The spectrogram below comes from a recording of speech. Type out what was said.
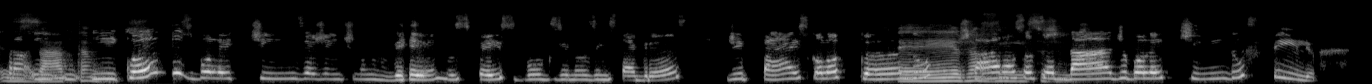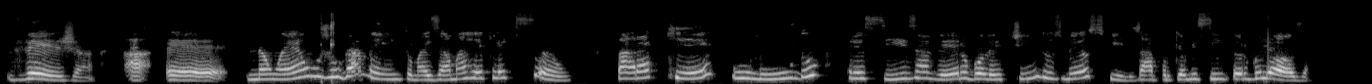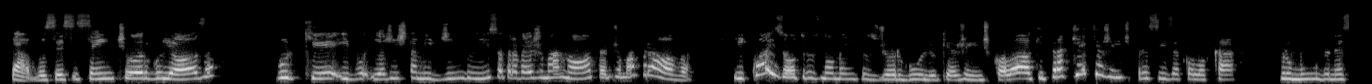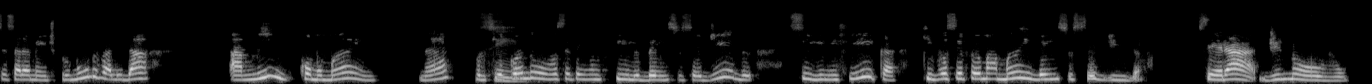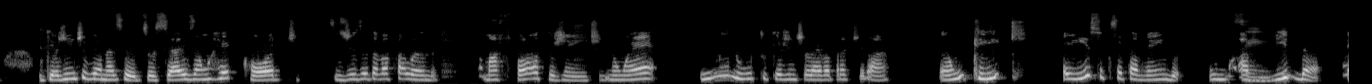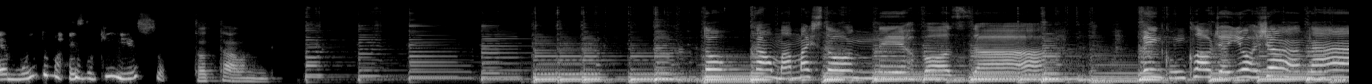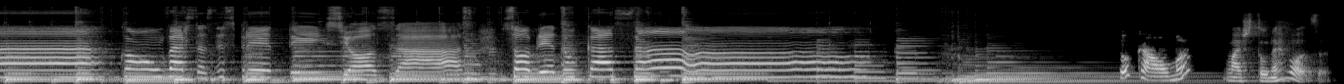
Pra, Exatamente. E, e, quantos boletins a gente não vê nos Facebooks e nos Instagrams de pais colocando é, para a sociedade isso, o boletim do filho. Veja, a, é, não é um julgamento, mas é uma reflexão. Para que o mundo precisa ver o boletim dos meus filhos? Ah, porque eu me sinto orgulhosa. Tá, você se sente orgulhosa porque e, e a gente está medindo isso através de uma nota de uma prova. E quais outros momentos de orgulho que a gente coloca? E para que que a gente precisa colocar para o mundo necessariamente? Para o mundo validar a mim como mãe, né? Porque Sim. quando você tem um filho bem sucedido, significa que você foi uma mãe bem sucedida. Será, de novo, o que a gente vê nas redes sociais é um recorte. Esses dias eu estava falando, uma foto, gente, não é um minuto que a gente leva para tirar. É um clique. É isso que você está vendo. Um, a vida é muito mais do que isso. Total, amiga. Tô calma, mas tô nervosa. Cláudia e Orjana. Conversas despretensiosas sobre educação. Tô calma. Mas tô nervosa.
